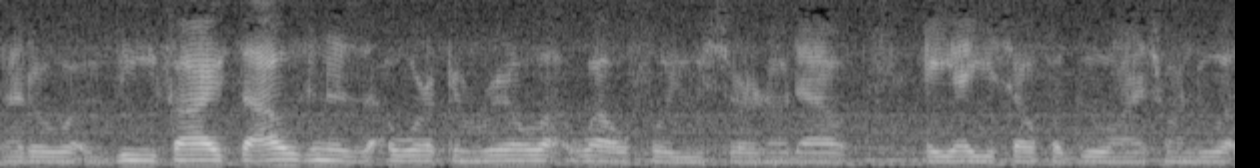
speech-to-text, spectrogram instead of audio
That uh, V5000 is working real well for you, sir, no doubt. Hey, yeah, yourself a good one. I just want to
